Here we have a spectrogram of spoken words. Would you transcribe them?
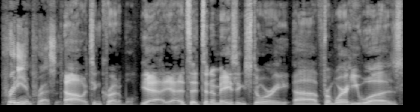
pretty impressive. Oh, it's incredible. Yeah, yeah. It's it's an amazing story. Uh, from where he was,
